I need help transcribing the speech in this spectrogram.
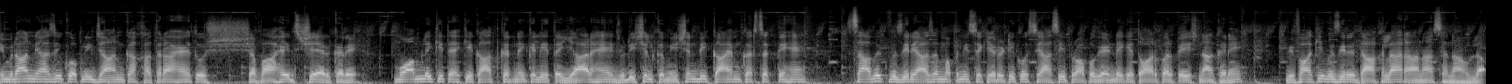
इमरान न्याजी को अपनी जान का ख़तरा है तो शवाहिद शेयर करें। मामले की तहकीकात करने के लिए तैयार हैं। जुडिशल कमीशन भी कायम कर सकते हैं। सबक वज़ी अजम अपनी सिक्योरिटी को सियासी प्रोपोगेंडे के तौर पर पेश ना करें। विफाकी वज़ीर दाखिला राना सनाउल्ला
